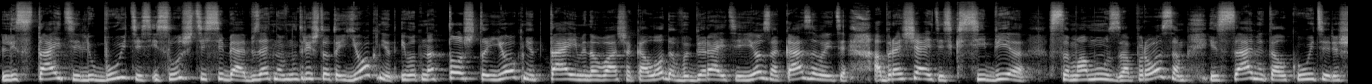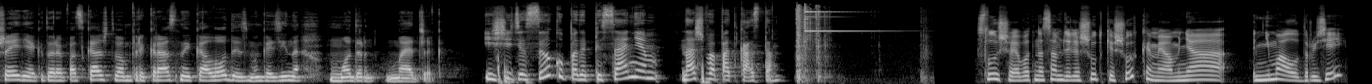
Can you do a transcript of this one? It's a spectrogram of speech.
листайте, любуйтесь и слушайте себя. Обязательно внутри что-то ёкнет, и вот на то, что ёкнет, та именно ваша колода, выбирайте ее, заказывайте, обращайтесь к себе самому с запросом и сами толкуйте решение, которое подскажет вам прекрасные колоды из магазина Modern Magic. Ищите ссылку под описанием нашего подкаста. Слушай, а вот на самом деле шутки шутками, а у меня немало друзей,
